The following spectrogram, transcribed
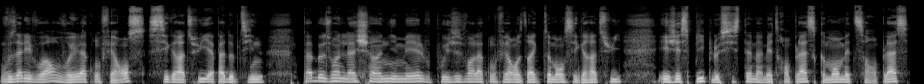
Vous allez voir, vous voyez la conférence, c'est gratuit, il n'y a pas d'opt-in, pas besoin de lâcher un email, vous pouvez juste voir la conférence directement, c'est gratuit. Et j'explique le système à mettre en place, comment mettre ça en place,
